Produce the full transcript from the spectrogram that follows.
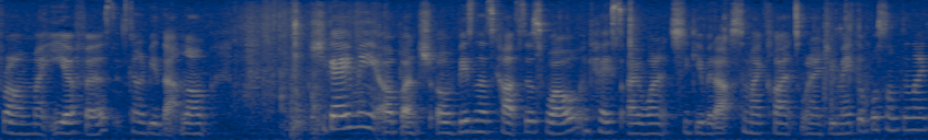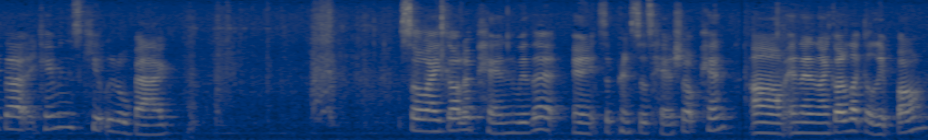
from my ear first, it's to be that long. She gave me a bunch of business cards as well in case I wanted to give it out to my clients when I do makeup or something like that. It came in this cute little bag. So I got a pen with it and it's a Princess Hair Shop pen. Um, and then I got like a lip balm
